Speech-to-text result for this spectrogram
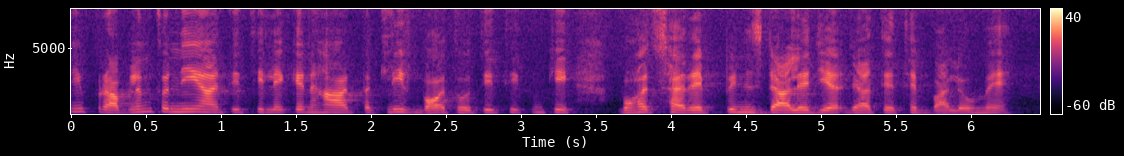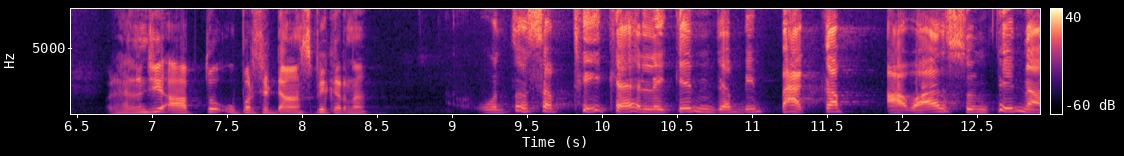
नहीं प्रॉब्लम तो नहीं आती थी लेकिन हाँ तकलीफ़ बहुत होती थी क्योंकि बहुत सारे पिन्स डाले जाते थे बालों में। और हेलन जी आप तो ऊपर से डांस भी करना। वो तो सब ठीक है लेकिन जब भी पैकअप आवाज़ सुनती ना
